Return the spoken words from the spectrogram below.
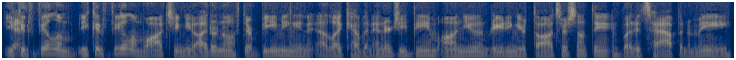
you and, can feel them. You can feel them watching you. I don't know if they're beaming and uh, like have an energy beam on you and reading your thoughts or something, but it's happened to me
